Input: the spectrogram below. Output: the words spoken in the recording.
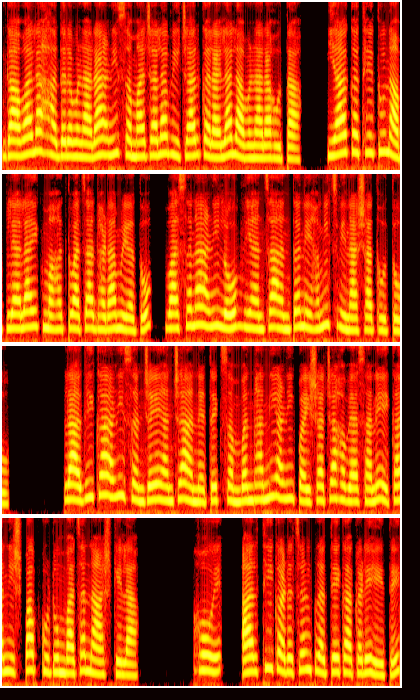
गावाला हादरवणारा आणि समाजाला विचार करायला लावणारा होता. या कथेतून आपल्याला एक महत्त्वाचा धडा मिळतो वासना आणि लोभ यांचा अंत नेहमीच विनाशात होतो. राधिका आणि संजय यांच्या अनैतिक संबंधांनी आणि पैशाच्या हव्यासाने एका निष्पाप कुटुंबाचा नाश केला. होय आर्थिक अडचण प्रत्येकाकडे येते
